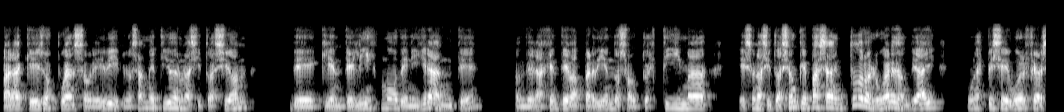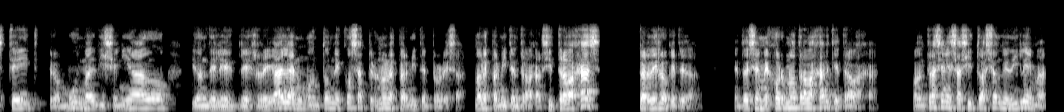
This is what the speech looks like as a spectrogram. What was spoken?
para que ellos puedan sobrevivir. Los han metido en una situación de clientelismo denigrante, donde la gente va perdiendo su autoestima. Es una situación que pasa en todos los lugares donde hay una especie de welfare state, pero muy mal diseñado, y donde les, regalan un montón de cosas, pero no les permiten progresar, no les permiten trabajar. Si trabajás, perdés lo que te dan. Entonces es mejor no trabajar que trabajar. Cuando entras en esa situación de dilema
